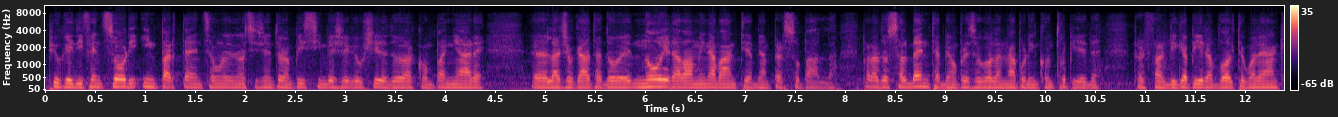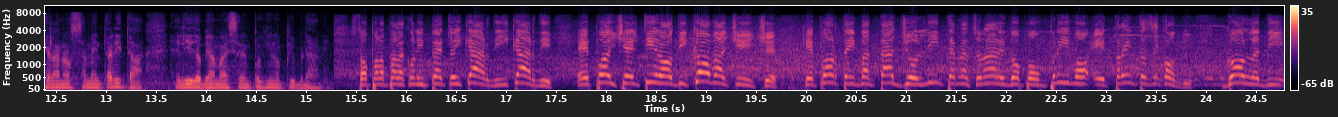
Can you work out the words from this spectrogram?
più che i difensori in partenza uno dei nostri centrocampisti invece che uscire doveva accompagnare eh, la giocata dove noi eravamo in avanti e abbiamo perso palla. Paradossalmente abbiamo preso gol a Napoli in contropiede per farvi capire a volte qual è anche la nostra mentalità e lì dobbiamo essere un pochino più bravi. Stoppa la palla con il petto Icardi, Icardi e poi c'è il tiro di Kovacic Kovacic che porta in vantaggio l'internazionale dopo un primo e 30 secondi. Gol di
